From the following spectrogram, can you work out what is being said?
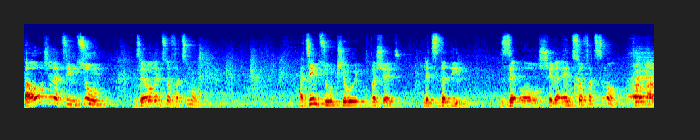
האור של הצמצום זה אור אין סוף עצמו. הצמצום, כשהוא התפשט לצדדים, זה אור של האין סוף עצמו. כלומר,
